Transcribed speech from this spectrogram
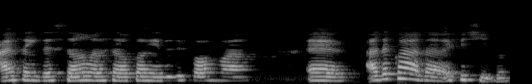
essa inserção está ocorrendo de forma é, adequada, efetiva.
